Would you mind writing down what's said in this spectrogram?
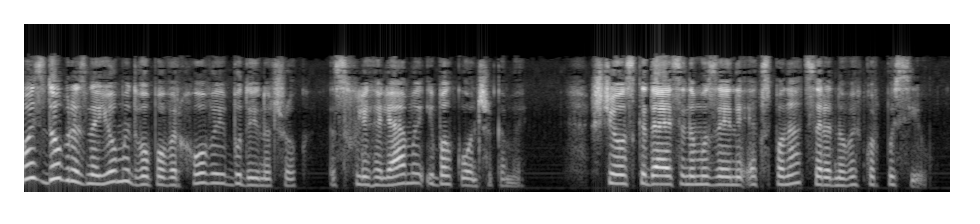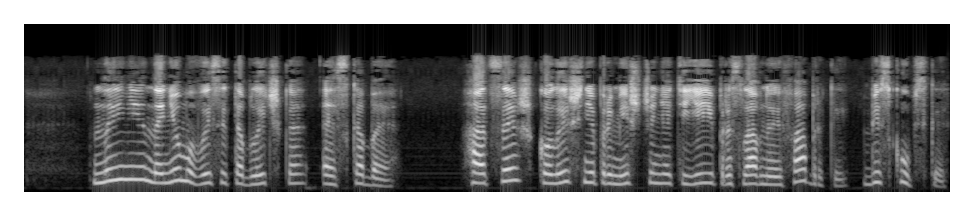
Ось добре знайомий двоповерховий будиночок з флігелями і балкончиками, що скидається на музейний експонат серед нових корпусів. Нині на ньому висить табличка СКБ. А це ж колишнє приміщення тієї преславної фабрики Біскупських,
